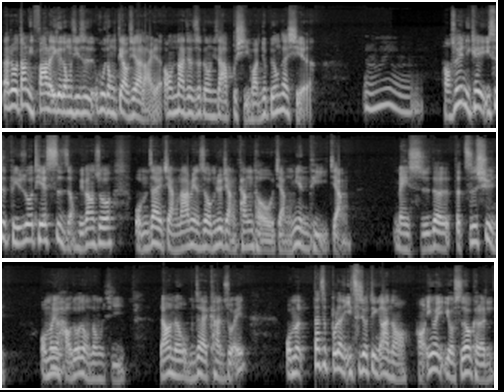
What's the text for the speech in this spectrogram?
那如果当你发了一个东西是互动掉下来了，哦，那就这个东西大家不喜欢，你就不用再写了。嗯，好，所以你可以一次，比如说贴四种，比方说我们在讲拉面的时候，我们就讲汤头、讲面体、讲美食的的资讯，我们有好多种东西。嗯、然后呢，我们再来看说，哎。我们但是不能一次就定案哦，好，因为有时候可能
